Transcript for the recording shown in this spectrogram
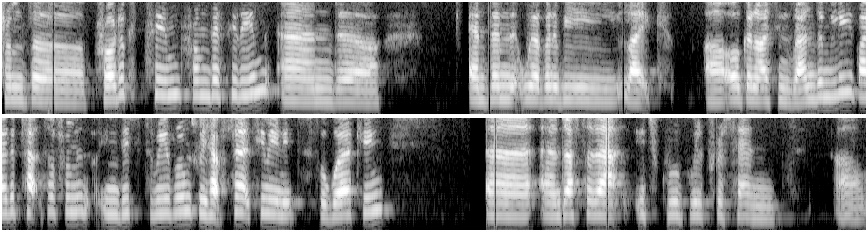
from the product team from the Decidim, and uh, and then we are going to be like uh, organizing randomly by the platform from in these three rooms. We have 30 minutes for working. Uh, and after that, each group will present um,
